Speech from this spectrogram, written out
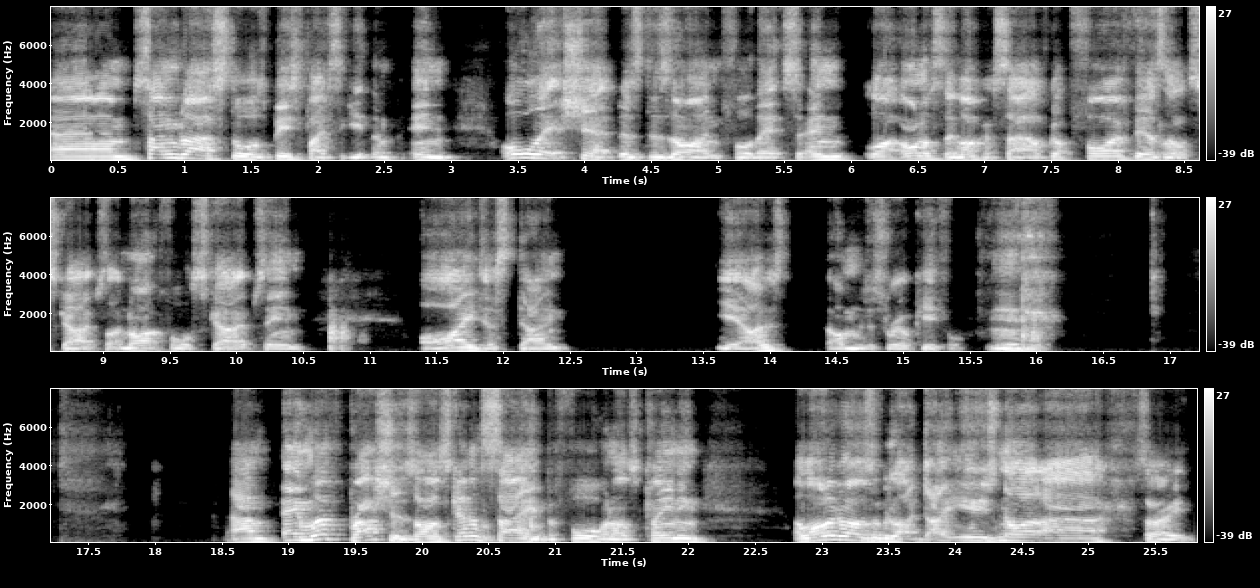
Um, sunglass stores best place to get them, and all that shit is designed for that. So, and like honestly, like I say, I've got five thousand scopes, like Nightforce scopes, and I just don't. Yeah, I just I'm just real careful. Yeah. Um, and with brushes, I was going to say before when I was cleaning a lot of guys will be like, don't use not uh, sorry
